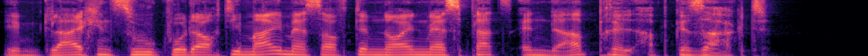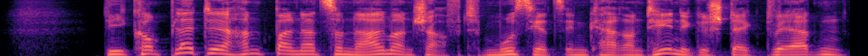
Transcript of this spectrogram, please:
Im gleichen Zug wurde auch die Maimesse auf dem neuen Messplatz Ende April abgesagt. Die komplette Handballnationalmannschaft muss jetzt in Quarantäne gesteckt werden,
